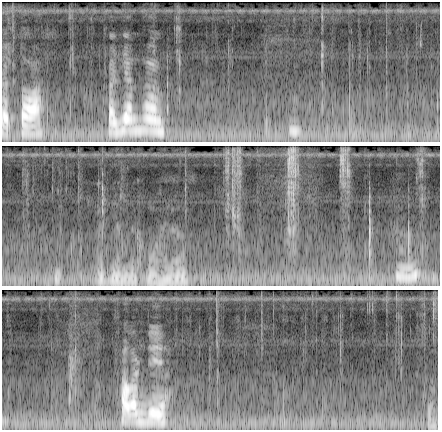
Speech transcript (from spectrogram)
จัดต่อกระเทียมเพิ่มกระเทียมและหัวแล้วเข้ากันดี สด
